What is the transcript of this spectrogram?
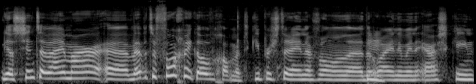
Jacinta Wijmar, uh, we hebben het er vorige week over gehad met de keeperstrainer van uh, de Oranje Winner, Erskine,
